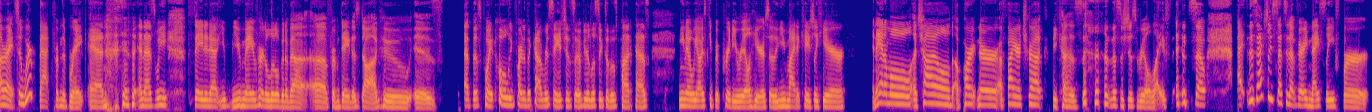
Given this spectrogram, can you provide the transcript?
All right, so we're back from the break, and and as we faded out, you you may have heard a little bit about uh, from Dana's dog, who is at this point wholly part of the conversation. So if you're listening to this podcast, you know we always keep it pretty real here, so you might occasionally hear an animal, a child, a partner, a fire truck, because this is just real life. And so I, this actually sets it up very nicely for,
